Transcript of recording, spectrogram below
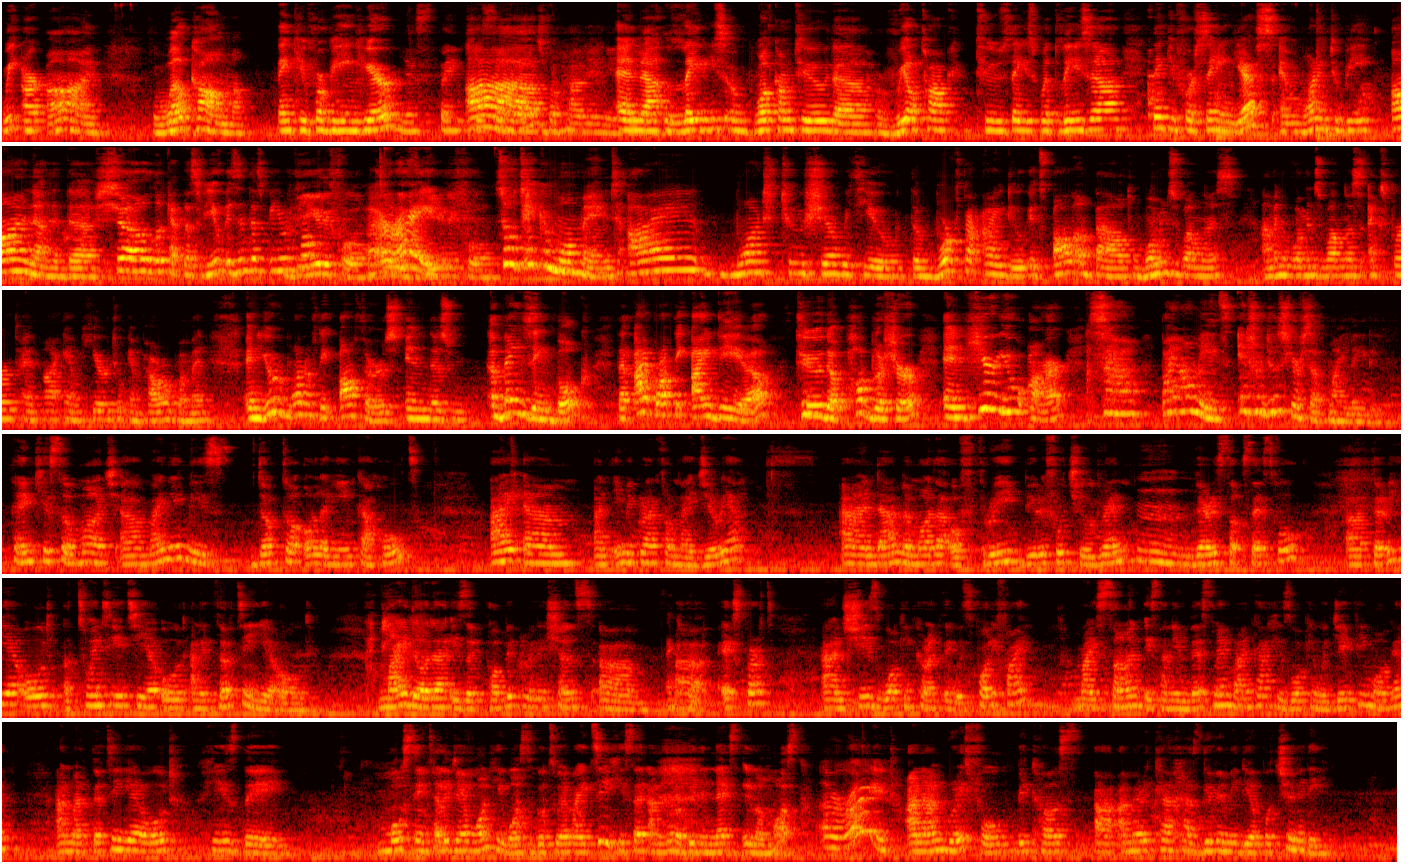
We are on. Welcome. Thank you for being here. Yes, thank you Ah, so much for having me. And uh, ladies, uh, welcome to the Real Talk Tuesdays with Lisa. Thank you for saying yes and wanting to be on the show. Look at this view. Isn't this beautiful? beautiful. All right. Beautiful. So take a moment. I want to share with you the work that I do. It's all about women's wellness. I'm a women's wellness expert and I am here to empower women. And you're one of the authors in this amazing book that I brought the idea to the publisher and here you are. So by all means, introduce yourself, my lady. Thank you so much. Uh, my name is Dr. Olayinka Holt. I am an immigrant from Nigeria and I'm a mother of three beautiful children, Hmm. very successful. A 30 year old, a 28 year old, and a 13 year old. My daughter is a public relations um, Expert. uh, expert and she's working currently with Spotify. My son is an investment banker, he's working with JP Morgan. And my 13 year old, he's the most intelligent one. He wants to go to MIT. He said, I'm going to be the next Elon Musk. All right. And I'm grateful because uh, America has given me the opportunity.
